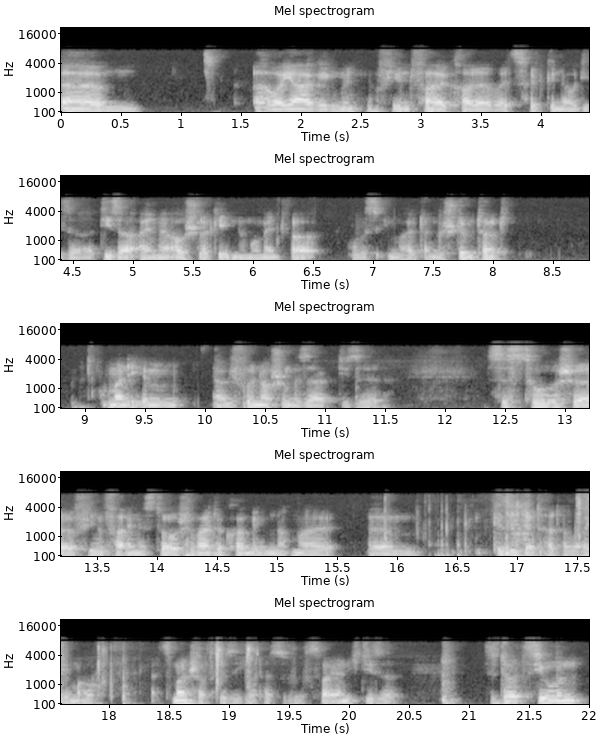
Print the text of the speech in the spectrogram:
Ähm, aber ja, gegen München auf jeden Fall, gerade weil es halt genau dieser, dieser eine ausschlaggebende Moment war, wo es ihm halt dann gestimmt hat. Und man eben, habe ich vorhin auch schon gesagt, diese historische, für den Verein historische Weiterkommen eben nochmal ähm, gesichert hat, aber eben auch als Mannschaft gesichert. Also es war ja nicht diese Situation,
